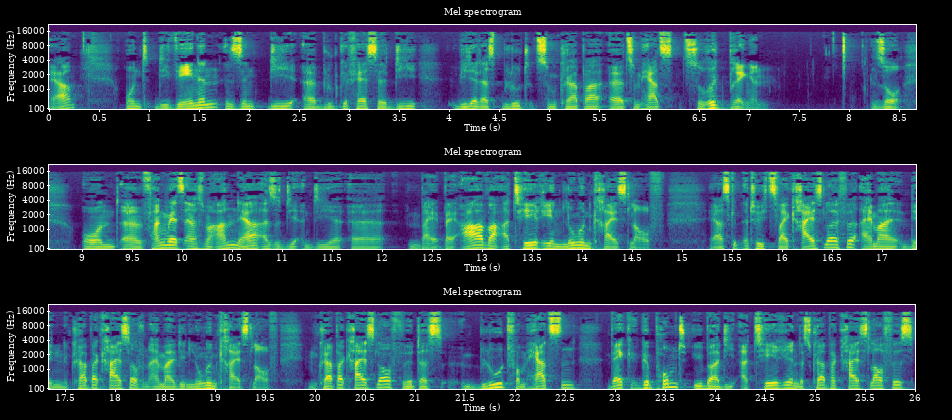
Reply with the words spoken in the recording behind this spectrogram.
ja. Und die Venen sind die äh, Blutgefäße, die wieder das Blut zum Körper, äh, zum Herz zurückbringen. So. Und äh, fangen wir jetzt erstmal an, ja, also die, die, äh, bei, bei A war Arterien-Lungenkreislauf. Ja, es gibt natürlich zwei Kreisläufe, einmal den Körperkreislauf und einmal den Lungenkreislauf. Im Körperkreislauf wird das Blut vom Herzen weggepumpt über die Arterien des Körperkreislaufes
